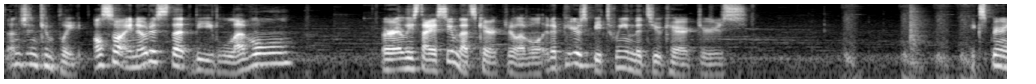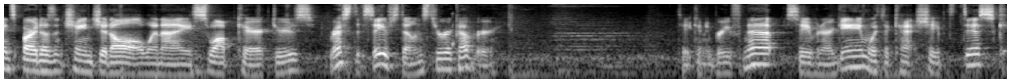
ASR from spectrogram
Dungeon complete. Also, I noticed that the level, or at least I assume that's character level, it appears between the two characters. Experience bar doesn't change at all when I swap characters. Rest at save stones to recover. Taking a brief nap, saving our game with a cat-shaped disc.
